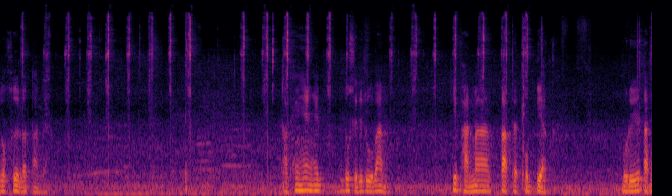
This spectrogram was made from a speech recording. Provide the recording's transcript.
ยกขึ้นแล้วตัดตัดแห้งๆให้ลูกศิษย์ได้ดูบ้าง ที่ผ่านมาตัดแต่ผมเปียก บุรีได้ตัดแ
